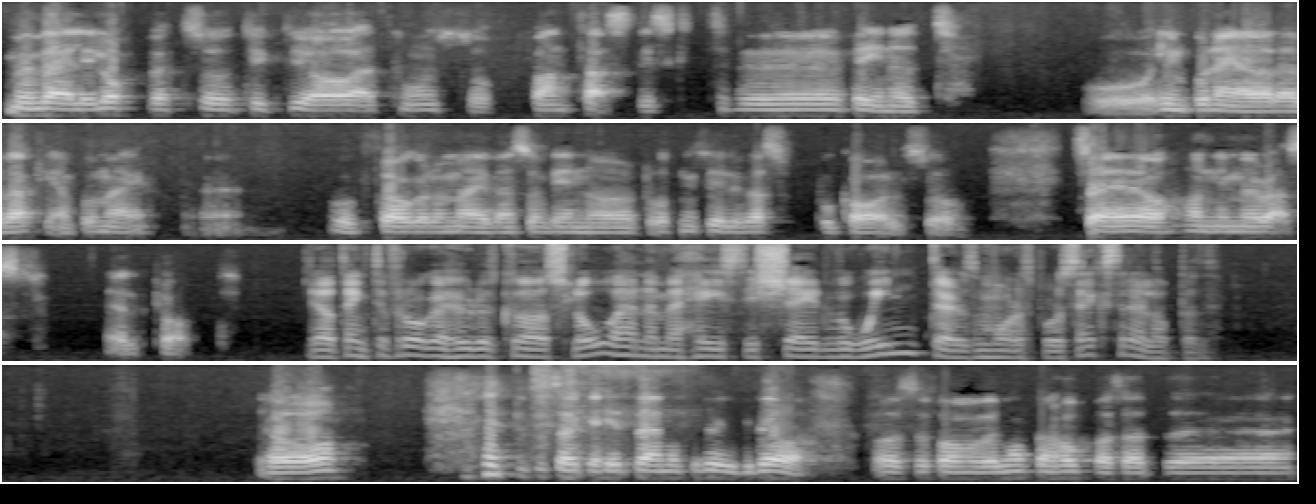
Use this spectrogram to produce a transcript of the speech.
men väl i loppet så tyckte jag att hon såg fantastiskt eh, fin ut och imponerade verkligen på mig. Eh, och frågar du mig vem som vinner Drottning Silvias pokal så säger jag Honey Miraz, helt klart. Jag tänkte fråga hur du ska slå henne med Hasty Shade of Winter som har spår 6 i det här loppet. Ja, försöka hitta hennes rygg då. Och så får man väl nästan hoppas att, eh,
